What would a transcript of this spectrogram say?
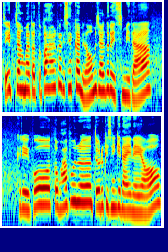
자, 입장마다 또 빨갛게 색감이 너무 잘 들어 있습니다. 그리고 또 화분은 또 이렇게 생긴 아이네요.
